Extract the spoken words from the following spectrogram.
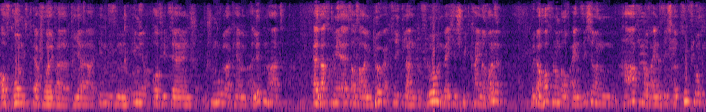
aufgrund der Folter, die er in diesem inoffiziellen Schmugglercamp erlitten hat. Er sagte mir, er ist aus einem Bürgerkriegland geflohen, welches spielt keine Rolle, mit der Hoffnung auf einen sicheren Hafen, auf eine sichere Zuflucht.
